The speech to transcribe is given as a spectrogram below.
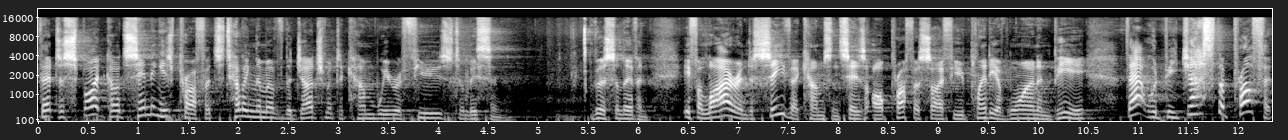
that despite God sending his prophets, telling them of the judgment to come, we refuse to listen? Verse 11 If a liar and deceiver comes and says, I'll prophesy for you plenty of wine and beer, that would be just the prophet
